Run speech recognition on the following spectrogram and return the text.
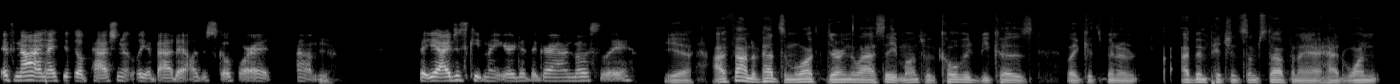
if not, and I feel passionately about it, I'll just go for it. Um, Yeah. But yeah, I just keep my ear to the ground mostly. Yeah, I found I've had some luck during the last eight months with COVID because like it's been a I've been pitching some stuff and I had one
